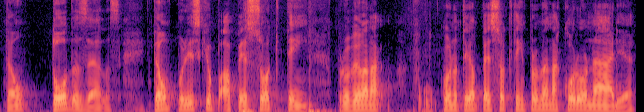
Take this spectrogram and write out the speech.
Então, todas elas. Então, por isso que a pessoa que tem problema na, quando tem uma pessoa que tem problema na coronária,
